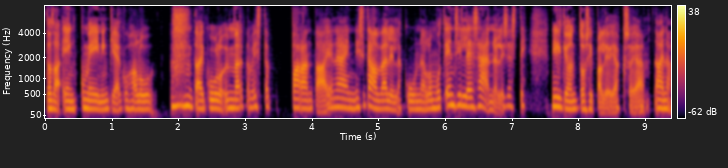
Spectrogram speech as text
tota enkkumeininkiä, kun haluaa tai kuulu ymmärtämistä parantaa ja näin, niin sitä on välillä kuunnellut, mutta en silleen säännöllisesti. Niilläkin on tosi paljon jaksoja, aina,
